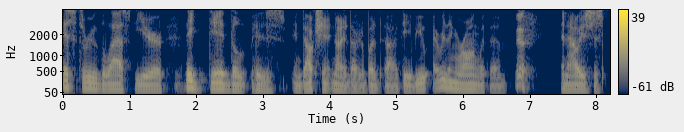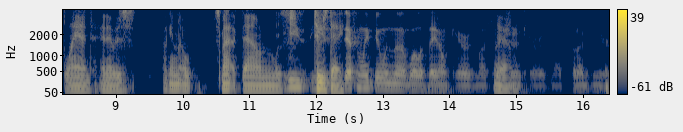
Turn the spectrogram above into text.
pissed through the last year. They did the his induction, not induction, but uh, debut. Everything wrong with him. Yeah. And now he's just bland. And it was fucking oh, SmackDown was He's, he's Tuesday. definitely doing the well. If they don't care as much, Yeah. I shouldn't care as much. But I'm here. Deal.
